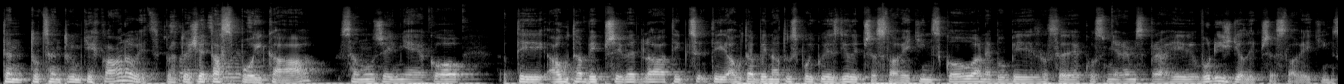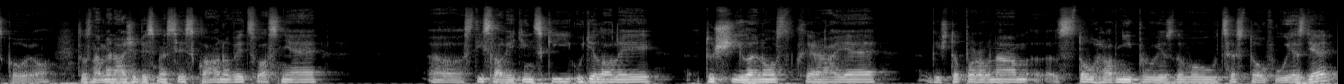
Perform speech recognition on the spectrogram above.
tento centrum těch Klánovic, protože ta spojka samozřejmě jako ty auta by přivedla, ty, ty auta by na tu spojku jezdili přes Slavětínskou, anebo by zase jako směrem z Prahy odjížděli přes Slavětínskou. Jo. To znamená, že bychom si z Klánovic vlastně eh, z té Slavětínský udělali tu šílenost, která je, když to porovnám s tou hlavní průjezdovou cestou v újezdě,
